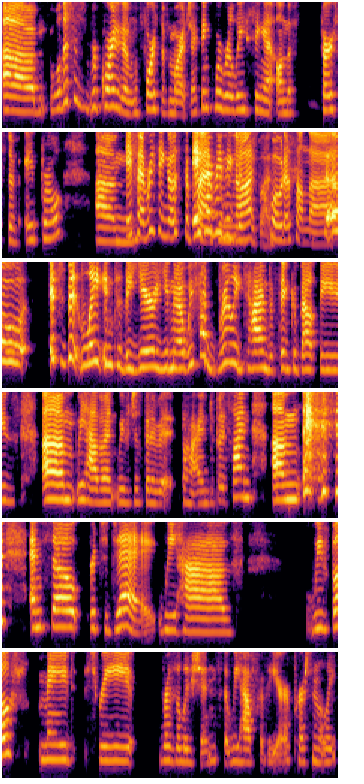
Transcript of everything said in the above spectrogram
um, well, this is recorded on the fourth of March. I think we're releasing it on the first of April. Um, If everything goes to plan, If everything do goes to not plan. quote us on that. so it's a bit late into the year, you know. We've had really time to think about these. Um, we haven't. We've just been a bit behind, but it's fine. Um, and so for today, we have we've both made three resolutions that we have for the year personally,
